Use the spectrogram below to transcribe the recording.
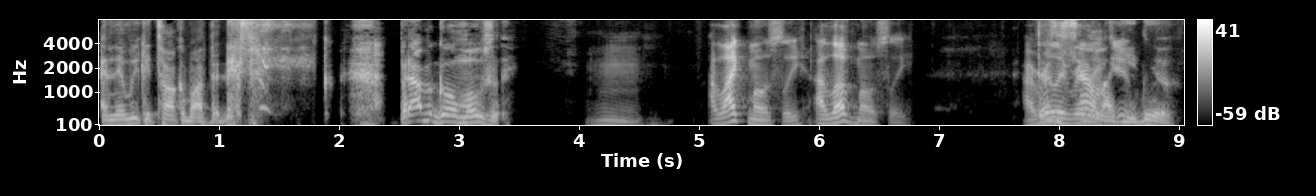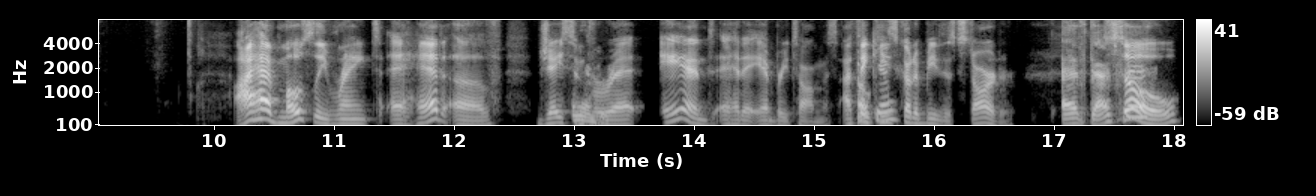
and then we could talk about the next pick. But I would go Moseley. Hmm. I like Moseley. I love Moseley. I Doesn't really, sound really like do. you do. I have mostly ranked ahead of Jason Ambry. Verrett and ahead of Ambry Thomas. I think Okay. he's going to be the starter. If that's fair. so,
